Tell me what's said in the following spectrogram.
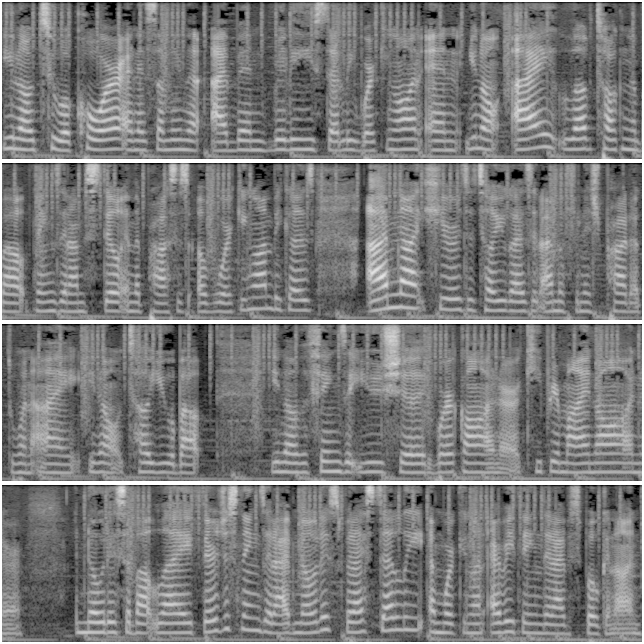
you know, to a core, and it's something that I've been really steadily working on. And, you know, I love talking about things that I'm still in the process of working on because I'm not here to tell you guys that I'm a finished product when I, you know, tell you about, you know, the things that you should work on or keep your mind on or notice about life. They're just things that I've noticed, but I steadily am working on everything that I've spoken on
